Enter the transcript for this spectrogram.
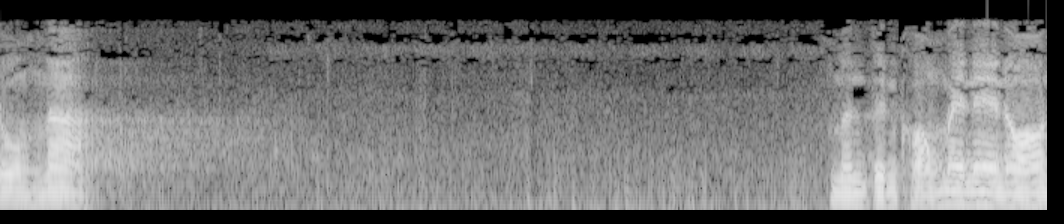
ล่วงหน้า มันเป็นของไม่แน่นอน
